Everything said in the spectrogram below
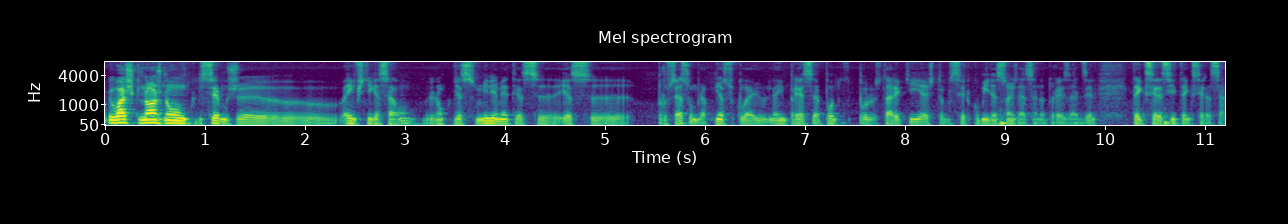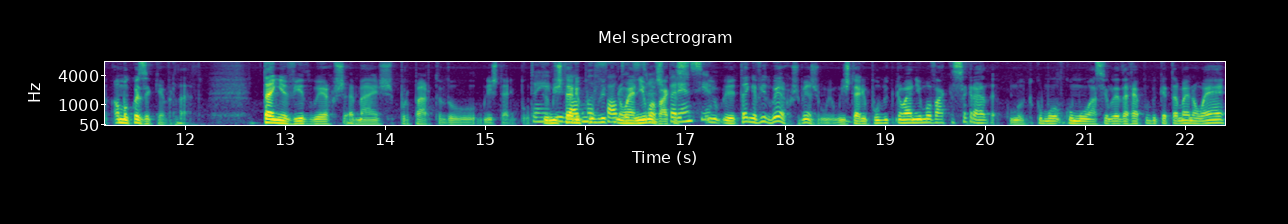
Eu acho que nós não conhecemos uh, a investigação, eu não conheço minimamente esse, esse processo, ou melhor, conheço o que leio na imprensa, a ponto de estar aqui a estabelecer combinações dessa natureza, a dizer tem que ser assim, tem que ser assim. Há uma coisa que é verdade tem havido erros a mais por parte do Ministério Público. Tem o Ministério Público não é nenhuma vaca. Tem havido erros mesmo. O Ministério Público não é nenhuma vaca sagrada, como, como, como a Assembleia da República também não é,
